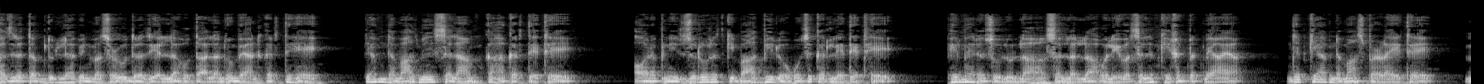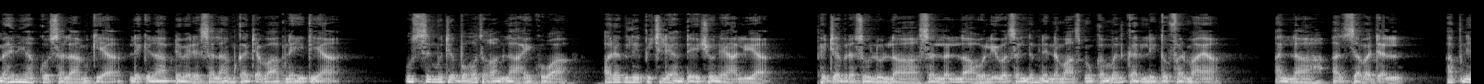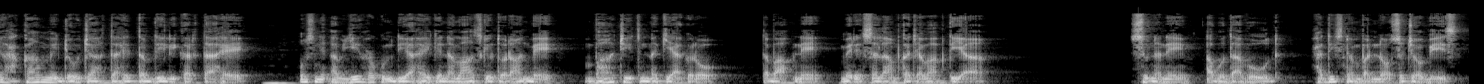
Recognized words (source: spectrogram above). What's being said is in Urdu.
حضرت عبداللہ بن مسعود رضی اللہ تعالیٰ عنہ بیان کرتے ہیں کہ ہم نماز میں سلام کہا کرتے تھے اور اپنی ضرورت کی بات بھی لوگوں سے کر لیتے تھے۔ پھر میں رسول اللہ صلی اللہ علیہ وسلم کی خدمت میں آیا۔ جبکہ آپ نماز پڑھ رہے تھے، میں نے آپ کو سلام کیا، لیکن آپ نے میرے سلام کا جواب نہیں دیا۔ اس سے مجھے بہت غم لاحق ہوا اور اگلے پچھلے اندیشوں نے آ لیا۔ پھر جب رسول اللہ صلی اللہ علیہ وسلم نے نماز مکمل کر لی تو فرمایا، اللہ عز و جل اپنے حکام میں جو چاہتا ہے تبدیلی کرتا ہے۔ اس نے اب یہ حکم دیا ہے کہ نماز کے دوران میں بات چیت نہ کیا کرو۔ تب آپ نے میرے سلام کا جواب دیا۔ سننے ابو داود، حدیث نمبر نو سو چوبیس۔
